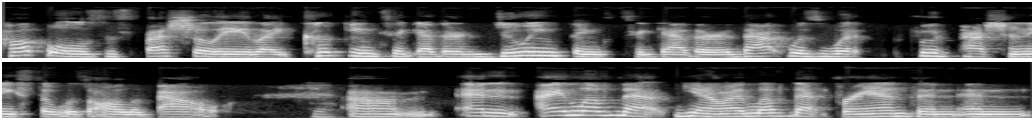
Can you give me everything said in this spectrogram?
couples, especially like cooking together and doing things together, that was what Food Passionista was all about. Yeah. Um, and I love that, you know, I love that brand and, and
